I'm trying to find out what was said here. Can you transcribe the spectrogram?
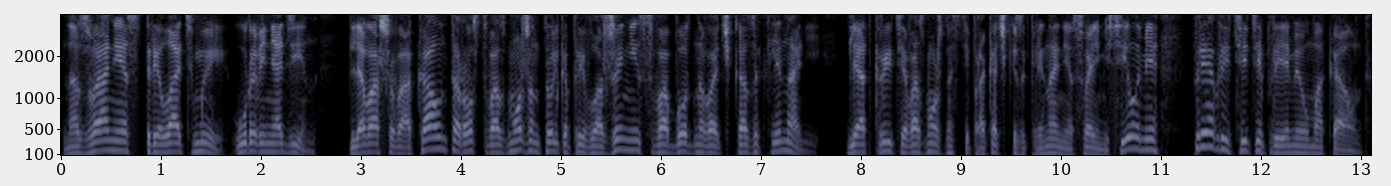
Название «Стрела тьмы», уровень 1. Для вашего аккаунта рост возможен только при вложении свободного очка заклинаний. Для открытия возможности прокачки заклинания своими силами приобретите премиум аккаунт.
